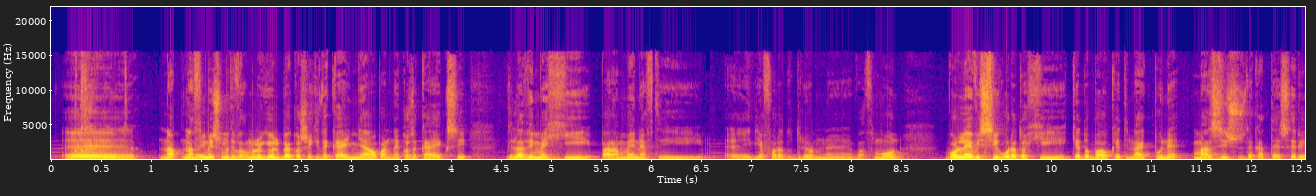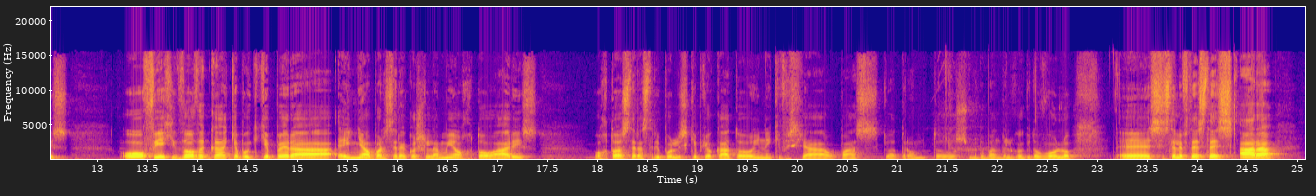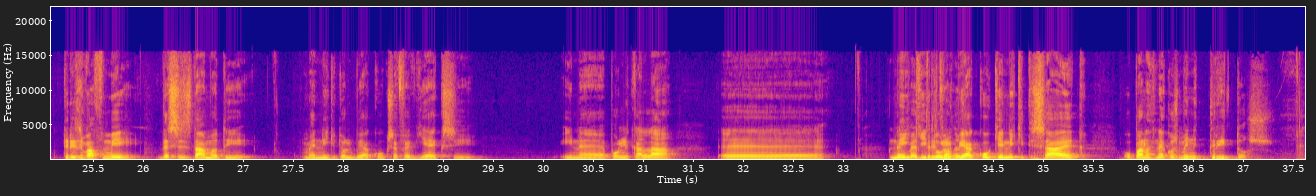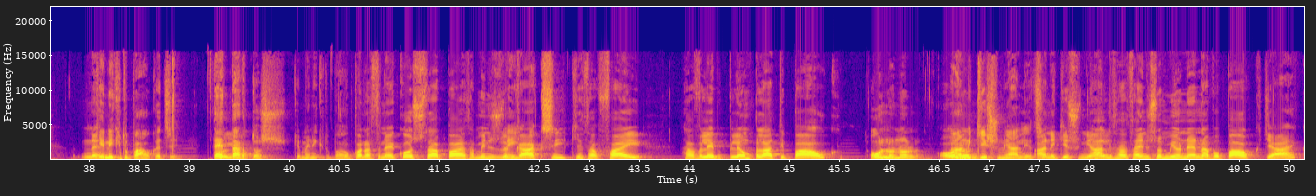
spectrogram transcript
Ε, να, να θυμίσουμε τη βαθμολογία ο Ολυμπιακός έχει 19, ο Παναθηναϊκός 16. Δηλαδή με χ παραμένει αυτή ε, η διαφορά των τριών ε, βαθμών. Βολεύει σίγουρα το χ και τον Πάο και την ΑΕΚ που είναι μαζί στους 14. Ο Όφη έχει 12 και από εκεί και πέρα 9 ο Πανσεριακός η Λαμία, 8 ο Άρης, 8 Αστέρας Τρίπολης και πιο κάτω είναι και η Φυσιά, ο Πας και ο Ατρόμητος με τον Πανατολικό και τον Βόλο ε, στις τελευταίες θέσεις. Άρα τρεις βαθμοί. Δεν συζητάμε ότι με νίκη του Ολυμπιακού ξεφεύγει 6 είναι πολύ καλά. Ε, Ναι, με νίκη τρεις του βαθμούς- Ολυμπιακού και νίκη της ΑΕΚ, ο Παναθηναϊκός μείνει τρίτος. Ναι. Και νίκη του ΠΑΟΚ, έτσι. Τέταρτος και με νίκη του Ο ΠΑΟΚ. Παναθηναϊκός θα, πάει, θα μείνει στους Με 16 ήττα. και θα, φάει, θα βλέπει πλέον πλάτη Πάουκ. Όλων, όλων. Όλων. Αν νικήσουν οι άλλοι, έτσι. Αν νικήσουν οι άλλοι, θα, θα είναι στο μείον 1 από Πάουκ και ΑΕΚ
